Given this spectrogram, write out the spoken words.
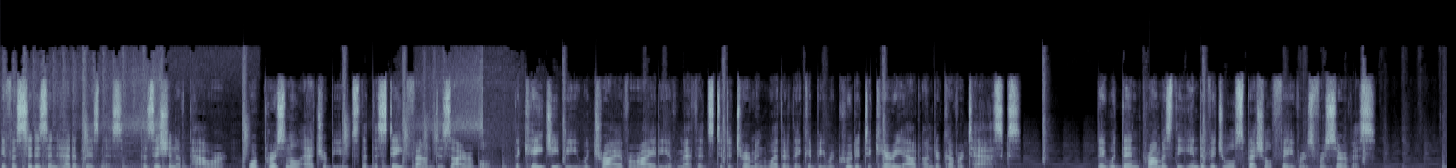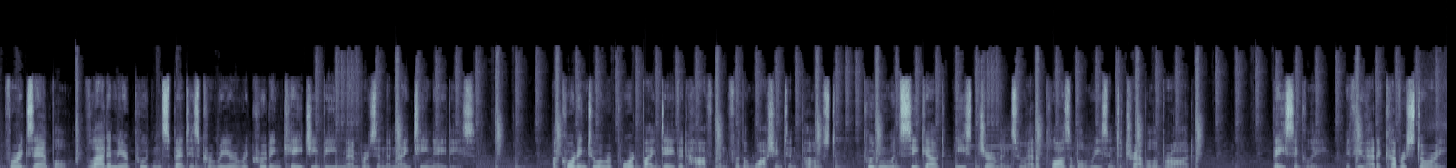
If a citizen had a business, position of power, or personal attributes that the state found desirable, the KGB would try a variety of methods to determine whether they could be recruited to carry out undercover tasks. They would then promise the individual special favors for service. For example, Vladimir Putin spent his career recruiting KGB members in the 1980s. According to a report by David Hoffman for The Washington Post, Putin would seek out East Germans who had a plausible reason to travel abroad. Basically, if you had a cover story,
